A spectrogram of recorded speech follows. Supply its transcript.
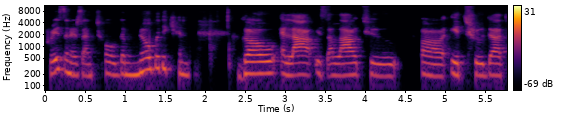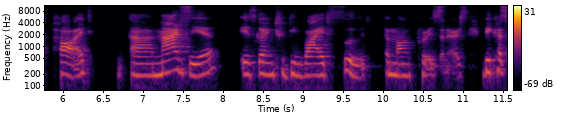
prisoners and told them nobody can go allow is allowed to uh, eat through that pot. Uh, Marzie is going to divide food among prisoners because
